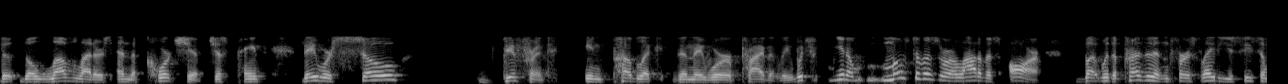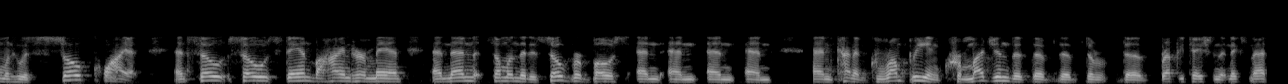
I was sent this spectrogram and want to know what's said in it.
the, the love letters and the courtship just paints, they were so different in public than they were privately, which, you know, most of us or a lot of us are. But with a president and first lady, you see someone who is so quiet and so so stand behind her man, and then someone that is so verbose and and and and and kind of grumpy and curmudgeon, the, the the the the reputation that Nixon had.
